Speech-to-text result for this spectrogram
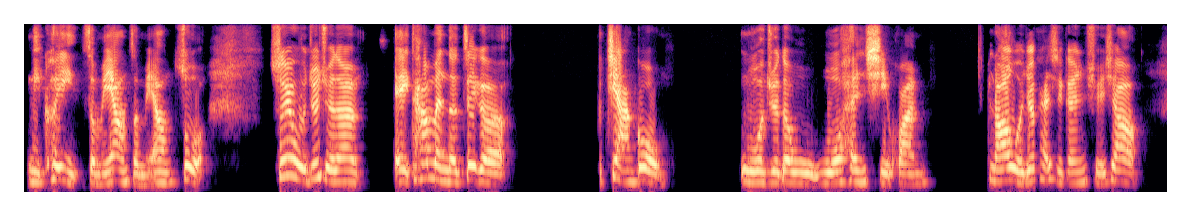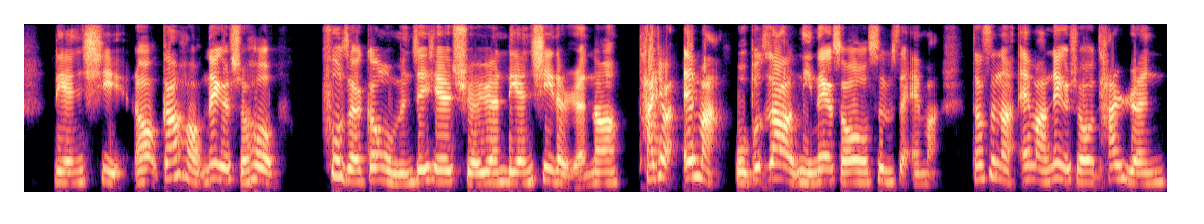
你可以怎么样怎么样做，所以我就觉得，哎，他们的这个架构，我觉得我我很喜欢，然后我就开始跟学校联系，然后刚好那个时候负责跟我们这些学员联系的人呢，他叫 Emma，我不知道你那个时候是不是 Emma，但是呢，Emma 那个时候他人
